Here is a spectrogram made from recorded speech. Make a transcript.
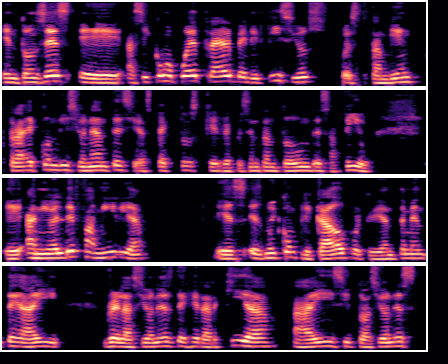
Entonces, eh, así como puede traer beneficios, pues también trae condicionantes y aspectos que representan todo un desafío. Eh, a nivel de familia, es, es muy complicado porque evidentemente hay relaciones de jerarquía, hay situaciones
